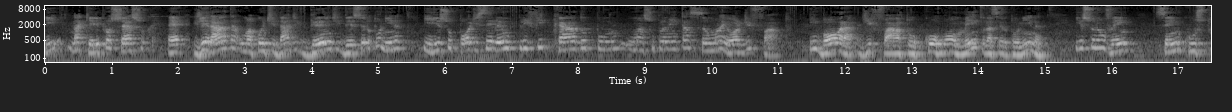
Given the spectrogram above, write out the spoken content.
e naquele processo é gerada uma quantidade grande de serotonina e isso pode ser amplificado por uma suplementação maior de fato. Embora de fato ocorra um aumento da serotonina, isso não vem sem um custo.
